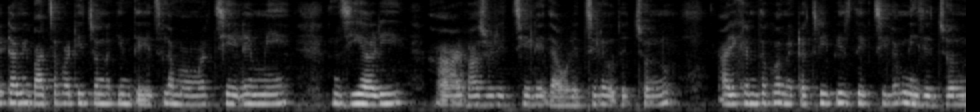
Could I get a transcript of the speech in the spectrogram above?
এটা আমি বাচ্চা পার্টির জন্য কিনতে গেছিলাম আমার ছেলে মেয়ে, জিয়ারি আর ভাসুরের ছেলে দেওয়ারের ছেলে ওদের জন্য। আর এখানে দেখো আমি একটা থ্রি পিস দেখছিলাম নিজের জন্য।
